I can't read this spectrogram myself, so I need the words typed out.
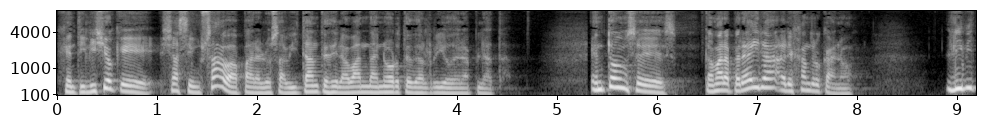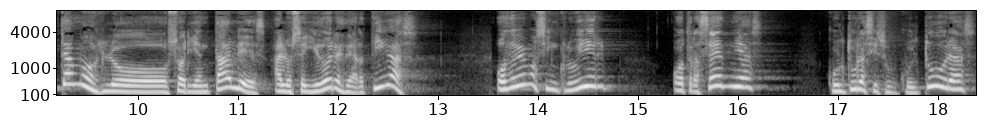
gentilicio que ya se usaba para los habitantes de la banda norte del Río de la Plata. Entonces, Tamara Pereira, Alejandro Cano, ¿limitamos los orientales a los seguidores de Artigas? ¿O debemos incluir otras etnias, culturas y subculturas,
